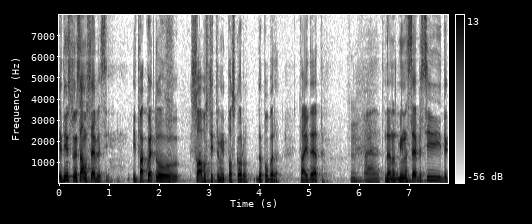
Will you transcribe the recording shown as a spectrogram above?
Единствено и само себе си. И това, което слабостите ми по-скоро да победа. Това е идеята. е, Да надмина себе си и да,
